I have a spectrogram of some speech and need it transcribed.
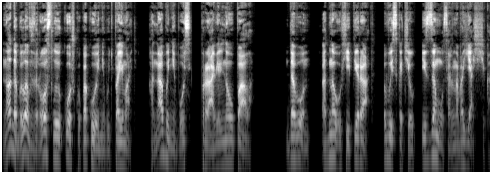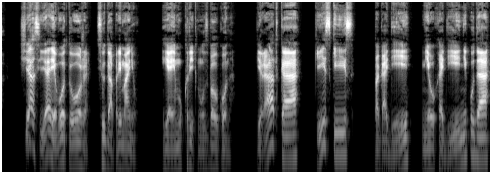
Надо было взрослую кошку какую-нибудь поймать. Она бы, небось, правильно упала. Да вон, одноухий пират выскочил из-за мусорного ящика. Сейчас я его тоже сюда приманю. Я ему крикнул с балкона. «Пиратка! Кис-кис! Погоди, не уходи никуда,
